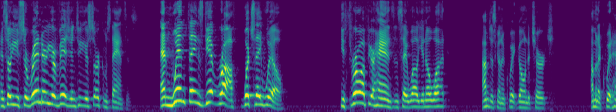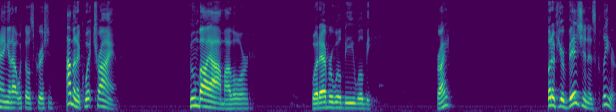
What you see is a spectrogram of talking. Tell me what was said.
And so you surrender your vision to your circumstances. And when things get rough, which they will, you throw up your hands and say, Well, you know what? I'm just going to quit going to church. I'm going to quit hanging out with those Christians. I'm going to quit trying. Kumbaya, my Lord. Whatever will be, will be. Right? But if your vision is clear,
